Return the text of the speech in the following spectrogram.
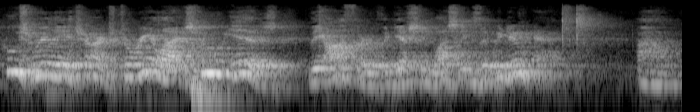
who's really in charge, to realize who is the author of the gifts and blessings that we do have. Um,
